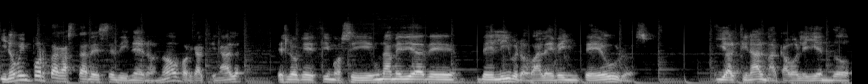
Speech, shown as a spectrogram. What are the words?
Y no me importa gastar ese dinero, ¿no? Porque al final es lo que decimos, si una media de, de libro vale 20 euros y al final me acabo leyendo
